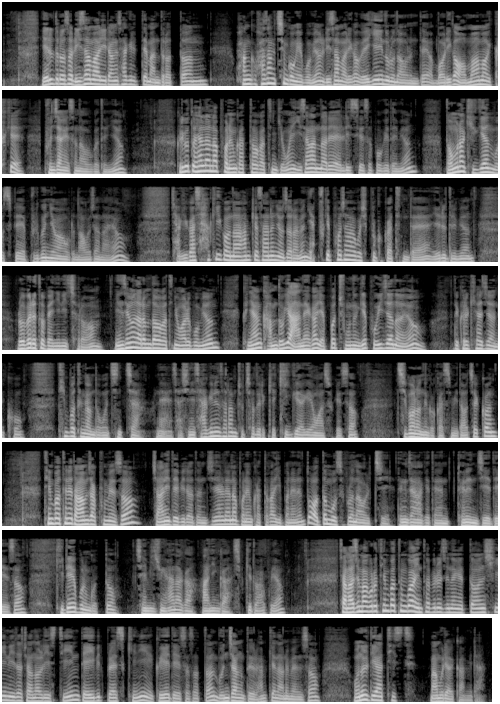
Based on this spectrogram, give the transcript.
예를 들어서 리사 마리랑 사귈 때 만들었던 화상침공에 보면 리사 마리가 외계인으로 나오는데 머리가 어마어마하게 크게 분장해서 나오거든요. 그리고 또 헬레나 포넴 카터 같은 경우에 이상한 날의 앨리스에서 보게 되면 너무나 기괴한 모습의 붉은 여왕으로 나오잖아요. 자기가 사귀거나 함께 사는 여자라면 예쁘게 포장하고 싶을 것 같은데 예를 들면 로베르토 베니니처럼 인생은 아름다워 같은 영화를 보면 그냥 감독이 아내가 예뻐 죽는 게 보이잖아요. 근데 그렇게 하지 않고 팀버튼 감독은 진짜 네, 자신이 사귀는 사람조차도 이렇게 기괴하게 영화 속에서 집어넣는 것 같습니다. 어쨌건 팀버튼의 다음 작품에서 자니 뎁이라든지 헬레나 본햄 카터가 이번에는 또 어떤 모습으로 나올지 등장하게 되는, 되는지에 대해서 기대해 보는 것도 재미 중에 하나가 아닌가 싶기도 하고요. 자, 마지막으로 팀버튼과 인터뷰를 진행했던 시인이자 저널리스트인 데이빗 브레스킨이 그에 대해서 썼던 문장들 함께 나누면서 오늘 The Artist 마무리할까 합니다.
